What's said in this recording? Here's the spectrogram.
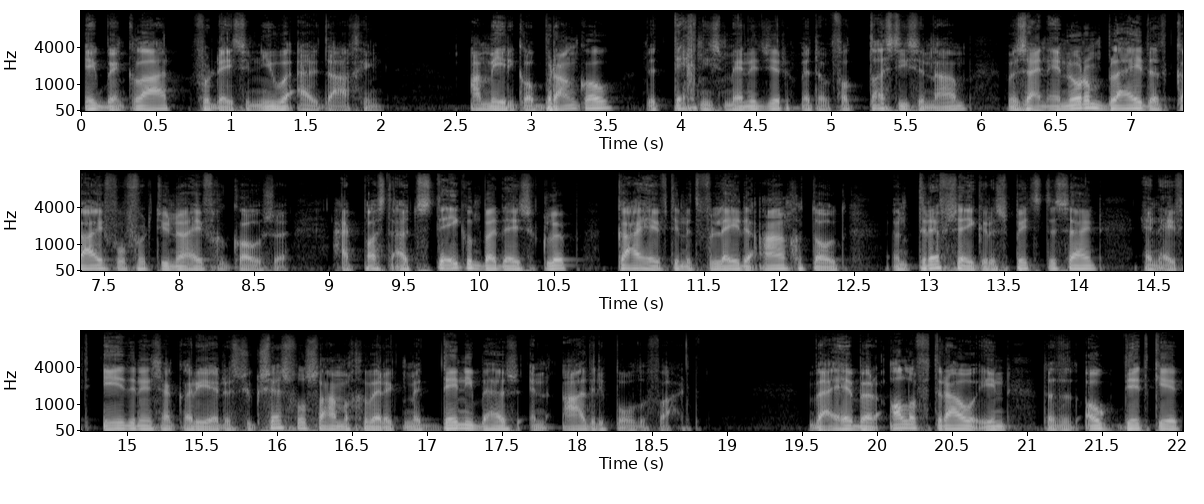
Ik ben klaar voor deze nieuwe uitdaging. Americo Branco, de technisch manager met een fantastische naam. We zijn enorm blij dat Kai voor Fortuna heeft gekozen. Hij past uitstekend bij deze club. Kai heeft in het verleden aangetoond een trefzekere spits te zijn en heeft eerder in zijn carrière succesvol samengewerkt met Danny Buis en Adrie Poldervaart. Wij hebben er alle vertrouwen in dat het ook dit keer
